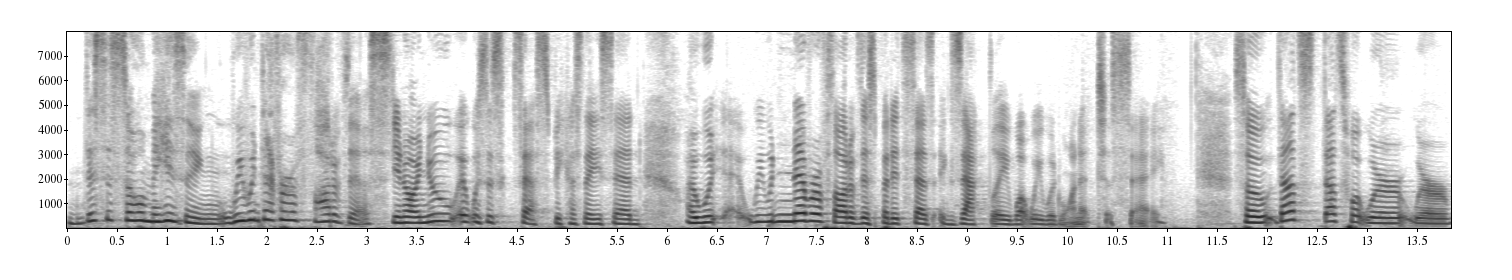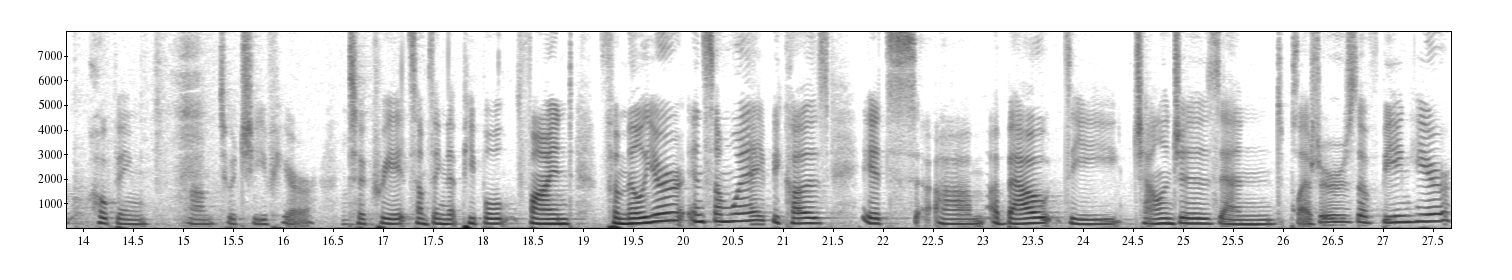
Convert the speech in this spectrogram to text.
this is so amazing. We would never have thought of this. You know, I knew it was a success because they said, I would, we would never have thought of this, but it says exactly what we would want it to say. So that's, that's what we're, we're hoping um, to achieve here, to create something that people find familiar in some way because it's um, about the challenges and pleasures of being here,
